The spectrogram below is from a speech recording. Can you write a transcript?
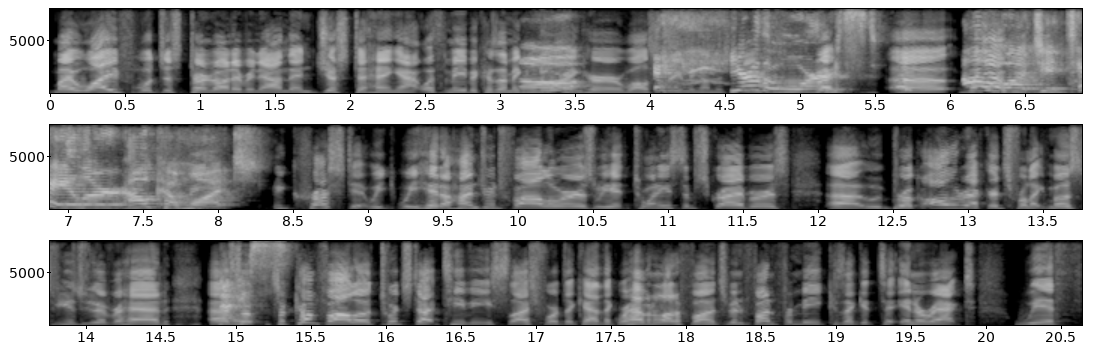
My wife will just turn it on every now and then just to hang out with me because I'm ignoring Oh. her while streaming on the stream. you're the worst Uh, but i'll yeah, we- watch it taylor i'll come watch we crushed it. We we hit 100 followers. We hit 20 subscribers. Uh, we broke all the records for like most views we've ever had. Uh, so, so come follow twitch.tv slash Forte Catholic. We're having a lot of fun. It's been fun for me because I get to interact with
